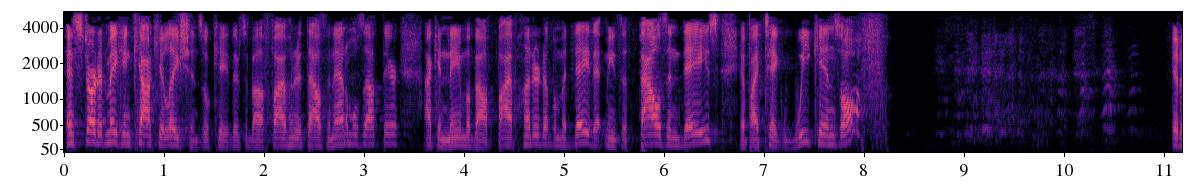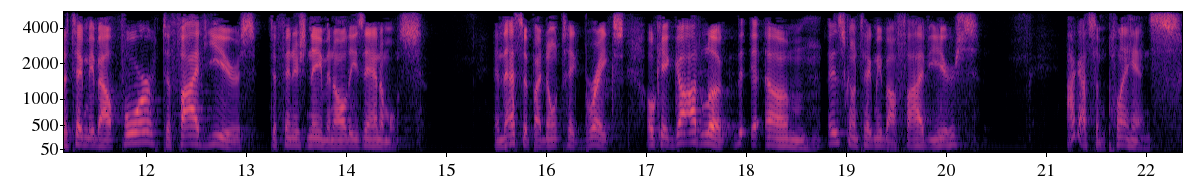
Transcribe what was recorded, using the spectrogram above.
and started making calculations. Okay, there's about 500,000 animals out there. I can name about 500 of them a day. That means a 1,000 days. If I take weekends off, it'll take me about four to five years to finish naming all these animals. And that's if I don't take breaks. Okay, God, look, um, it's going to take me about five years. I got some plans.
